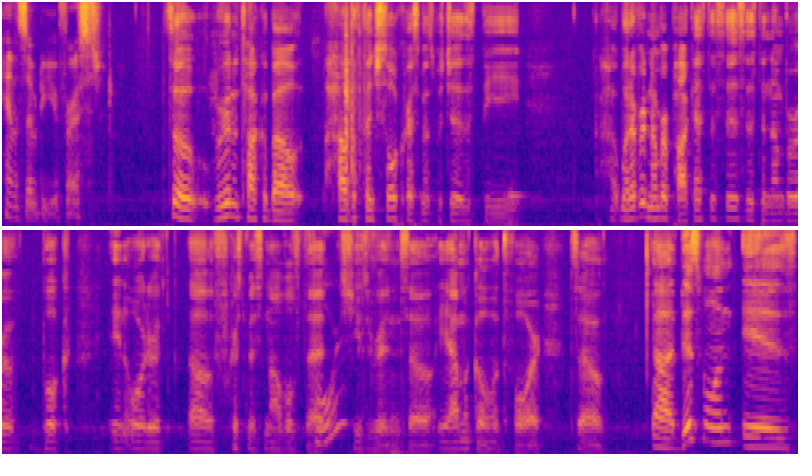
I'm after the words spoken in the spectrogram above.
hand this over to you first. So we're gonna talk about how the Finch Stole Christmas, which is the whatever number podcast this is, is the number of book in order of Christmas novels that Four? she's written. So yeah, I'm gonna go with four. So uh, this one is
